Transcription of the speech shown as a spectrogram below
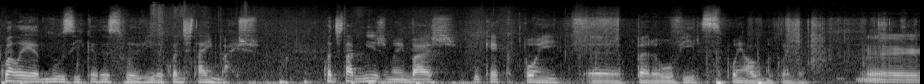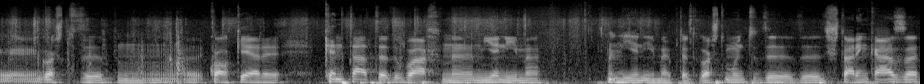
Qual é a música da sua vida quando está em baixo? Quando está mesmo em baixo, o que é que põe uh, para ouvir, se põe alguma coisa? Uh, gosto de, de, qualquer cantata do Bach me, me anima me anima. Portanto, gosto muito de, de, de estar em casa,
